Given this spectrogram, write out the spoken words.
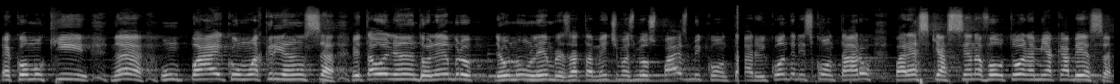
É como que né, um pai com uma criança, Ele está olhando. Eu lembro, eu não lembro exatamente, mas meus pais me contaram, e quando eles contaram, parece que a cena voltou na minha cabeça.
